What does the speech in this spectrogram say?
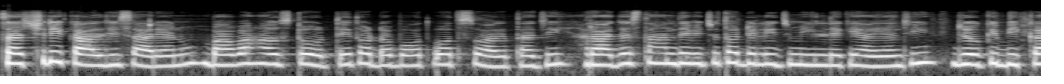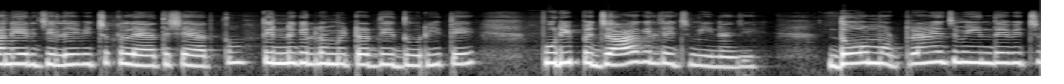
ਸਤਿ ਸ਼੍ਰੀ ਅਕਾਲ ਜੀ ਸਾਰਿਆਂ ਨੂੰ। ਬਾਵਾ ਹਾਊਸ ਸਟੋਰ ਤੇ ਤੁਹਾਡਾ ਬਹੁਤ-ਬਹੁਤ ਸਵਾਗਤ ਹੈ ਜੀ। ਰਾਜਸਥਾਨ ਦੇ ਵਿੱਚ ਤੁਹਾਡੇ ਲਈ ਜ਼ਮੀਨ ਲੈ ਕੇ ਆਏ ਹਾਂ ਜੀ, ਜੋ ਕਿ ਬੀਕਾਨੇਰ ਜ਼ਿਲ੍ਹੇ ਵਿੱਚ ਕਲੈਤ ਸ਼ਹਿਰ ਤੋਂ 3 ਕਿਲੋਮੀਟਰ ਦੀ ਦੂਰੀ ਤੇ ਪੂਰੀ 50 ਕਿੱਲੇ ਜ਼ਮੀਨ ਹੈ ਜੀ। ਦੋ ਮੋਟਰਾਂ ਨੇ ਜ਼ਮੀਨ ਦੇ ਵਿੱਚ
